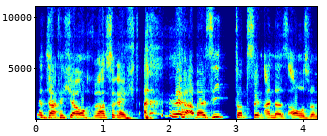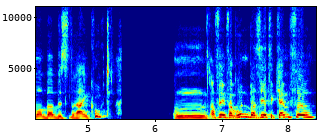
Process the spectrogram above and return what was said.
Dann sage ich ja auch, hast recht. Aber es sieht trotzdem anders aus, wenn man mal ein bisschen reinguckt. Mm, auf jeden Fall rundenbasierte Kämpfe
